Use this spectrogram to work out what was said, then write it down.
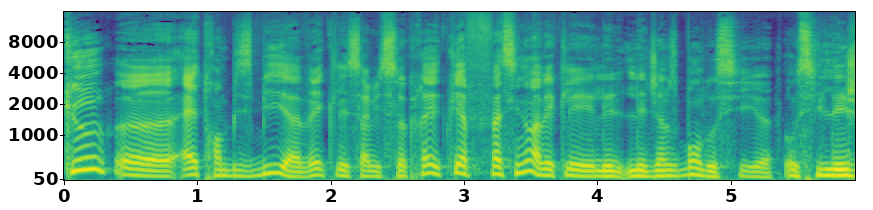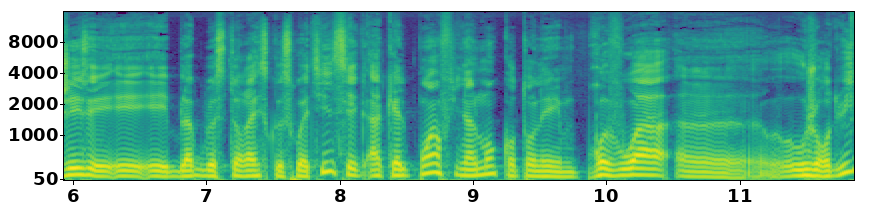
que euh, être en bisbille avec les services secrets. Et ce qui est fascinant avec les, les, les James Bond aussi, euh, aussi légers et, et, et blockbusteresques soient-ils, c'est à quel point finalement quand on les revoit euh, aujourd'hui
